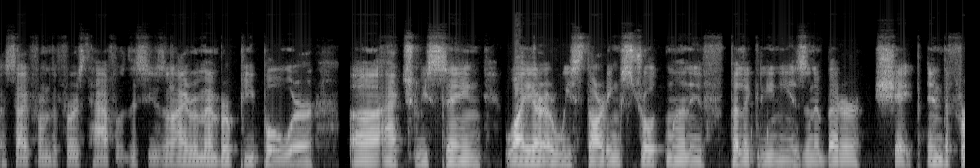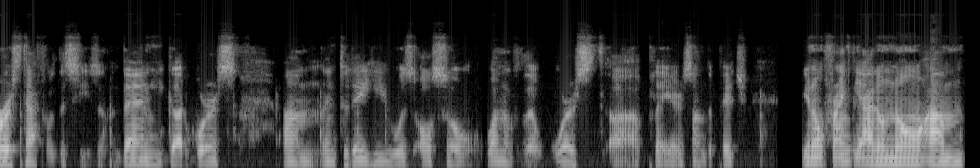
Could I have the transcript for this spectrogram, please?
Aside from the first half of the season, I remember people were uh, actually saying, "Why are, we starting Strootman if Pellegrini is in a better shape?" In the first half of the season, then he got worse, um, and today he was also one of the worst uh, players on the pitch. You know, frankly, I don't know. Um,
